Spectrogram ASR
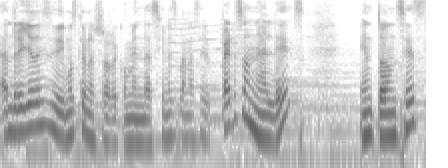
André y yo decidimos que nuestras recomendaciones van a ser personales, entonces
